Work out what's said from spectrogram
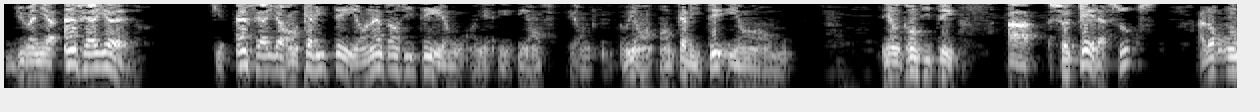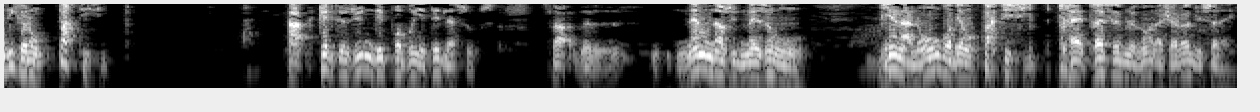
d'une manière inférieure, qui est inférieure en qualité et en intensité et en, en, qualité et en, et en quantité à ce qu'est la source, alors on dit que l'on participe à quelques-unes des propriétés de la source. Euh, même dans une maison bien à l'ombre, eh on participe très très faiblement à la chaleur du soleil.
